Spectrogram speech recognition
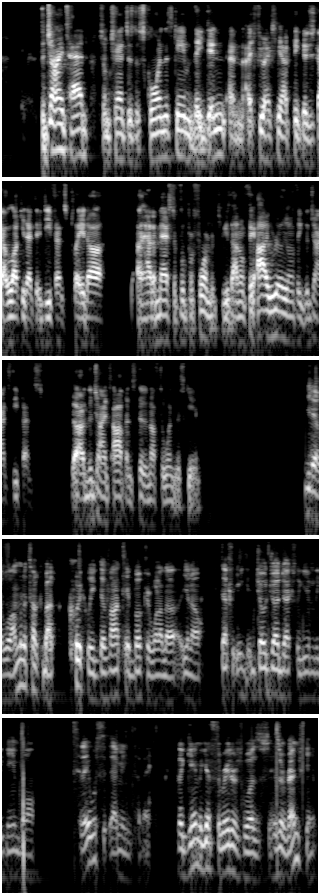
the Giants had some chances to score in this game. They didn't, and if you ask me, I think they just got lucky that their defense played uh had a masterful performance because I don't think I really don't think the Giants defense, uh, the Giants offense did enough to win this game. Yeah, well, I'm going to talk about quickly Devontae Booker, one of the you know definitely Joe Judge actually gave him the game ball. Today was I mean today the game against the Raiders was his revenge game.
